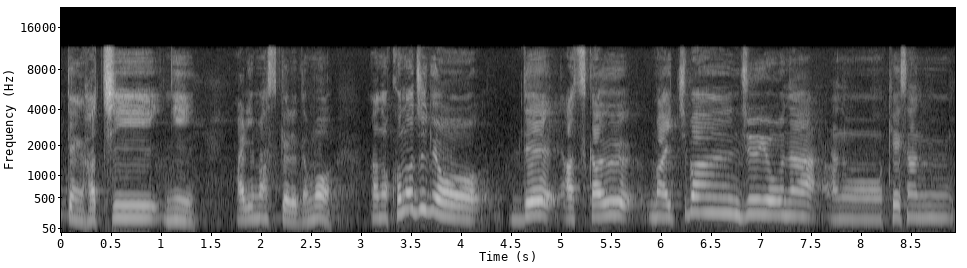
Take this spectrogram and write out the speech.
4.8にありますけれどもあのこの授業で扱う、まあ、一番重要なあの計算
